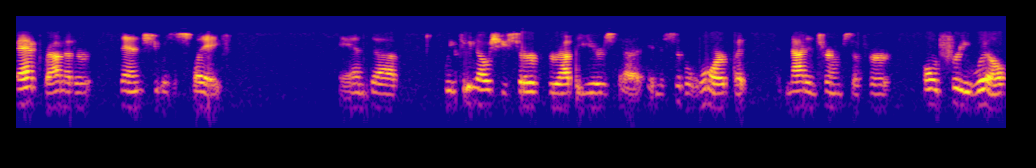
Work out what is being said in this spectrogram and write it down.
background other than she was a slave. And uh, we do know she served throughout the years uh, in the Civil War, but not in terms of her own free will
